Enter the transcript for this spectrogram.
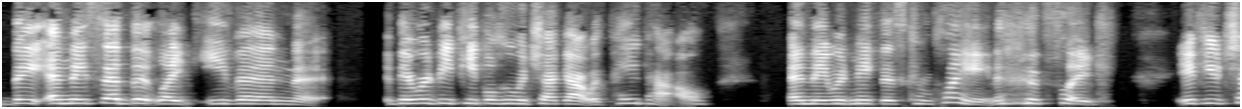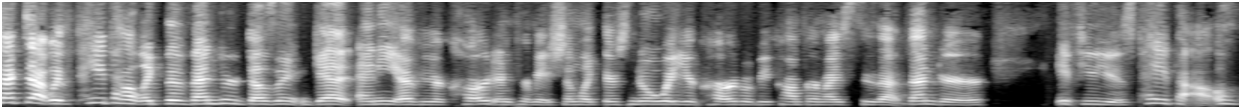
they and they said that like even there would be people who would check out with PayPal and they would make this complaint. It's like if you checked out with PayPal, like the vendor doesn't get any of your card information. Like there's no way your card would be compromised through that vendor if you use PayPal.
